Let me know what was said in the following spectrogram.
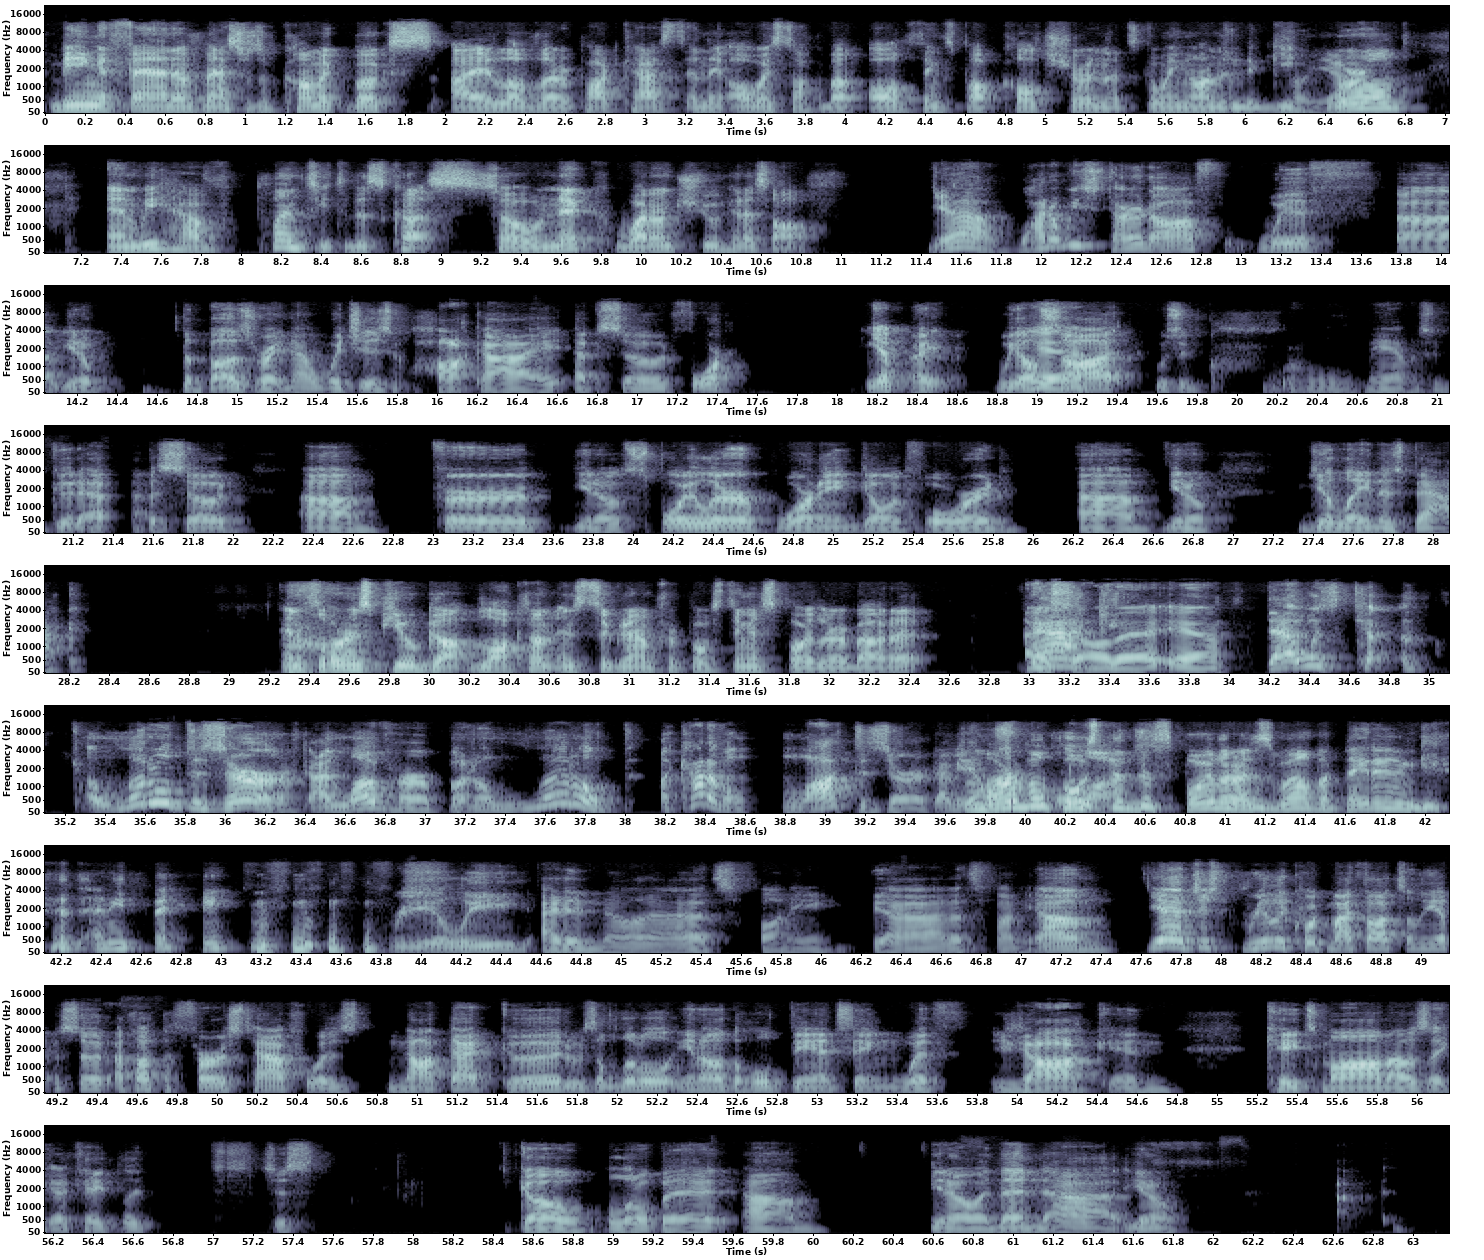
being a fan of Masters of Comic Books, I love their podcast, and they always talk about all things pop culture and that's going on in the geek oh, yeah. world. and we have plenty to discuss. So, Nick, why don't you hit us off? Yeah, why don't we start off with uh, you know, the buzz right now, which is Hawkeye episode four. Yep. Right. We all yeah. saw it. It was a oh man, it was a good episode. Um, for you know, spoiler warning going forward. Um, you know, Yelena's back. And Florence Pugh got blocked on Instagram for posting a spoiler about it. I yeah, saw that. Yeah. That was a little deserved. I love her, but a little, a kind of a lot deserved. I mean, Marvel posted the spoiler as well, but they didn't get anything. really? I didn't know that. That's funny. Yeah, that's funny. Um, yeah, just really quick, my thoughts on the episode. I thought the first half was not that good. It was a little, you know, the whole dancing with Jacques and Kate's mom. I was like, okay, let's just go a little bit. Um, you know, and then uh, you know,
